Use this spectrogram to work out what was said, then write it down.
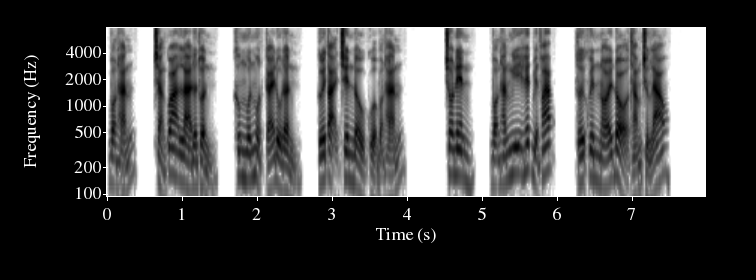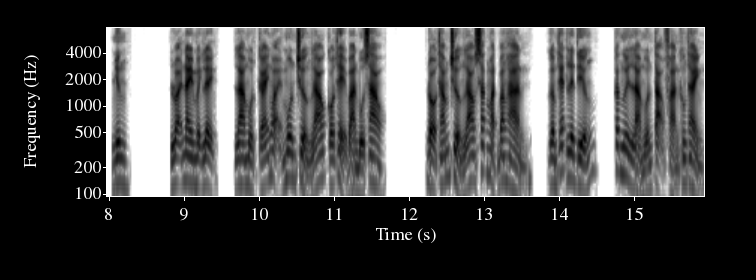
Bọn hắn chẳng qua là đơn thuần, không muốn một cái đồ đần cưới tại trên đầu của bọn hắn. Cho nên, bọn hắn nghĩ hết biện pháp, tới khuyên nói đỏ thám trưởng lão. Nhưng, loại này mệnh lệnh là một cái ngoại môn trưởng lão có thể bàn bố sao? Đỏ thám trưởng lão sắc mặt băng hàn, gầm thét lên tiếng, các ngươi là muốn tạo phản không thành.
